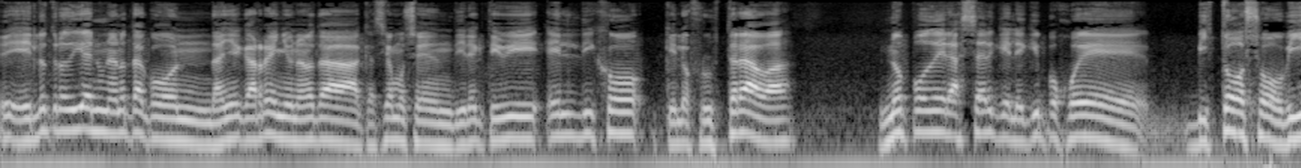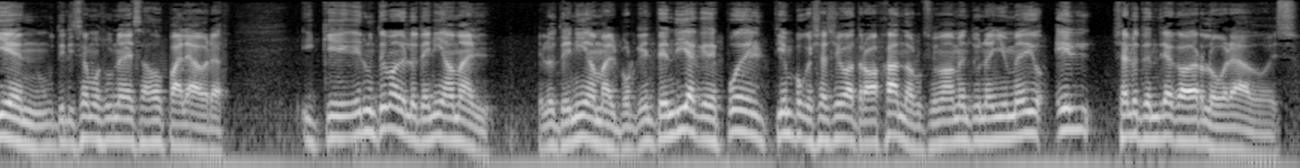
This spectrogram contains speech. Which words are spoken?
Eh, el otro día en una nota con Daniel Carreño, una nota que hacíamos en DirecTV, él dijo que lo frustraba no poder hacer que el equipo juegue vistoso o bien, utilicemos una de esas dos palabras, y que era un tema que lo tenía mal, que lo tenía mal, porque entendía que después del tiempo que ya lleva trabajando, aproximadamente un año y medio, él ya lo tendría que haber logrado eso.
